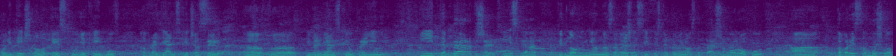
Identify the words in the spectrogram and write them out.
політичного тиску, який був в радянські часи е, в підрадянській Україні. І тепер, вже після відновлення незалежності, після 91-го року, товариство мусило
